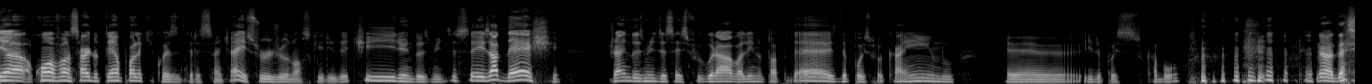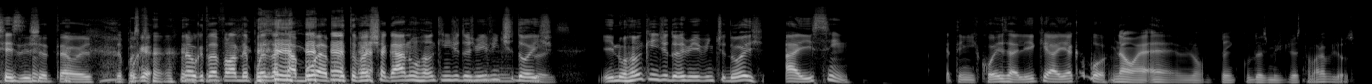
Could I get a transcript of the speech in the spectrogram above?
e, ah, com o avançar do tempo, olha que coisa interessante. Aí surgiu o nosso querido Ethereum em 2016. A Dash, já em 2016, figurava ali no top 10, depois foi caindo. É, e depois acabou. Não, Dash existe até hoje. Depois Porque- Não, o que tu vai falar depois acabou é porque tu vai chegar no ranking de 2022. 2022. E no ranking de 2022, aí sim. Tem coisa ali que aí acabou. Não, é, é não, tem, 2022 tá maravilhoso.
